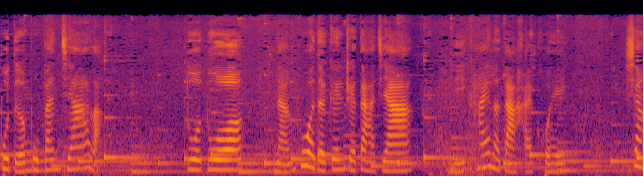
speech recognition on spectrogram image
不得不搬家了。多多。难过的跟着大家离开了大海葵，向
